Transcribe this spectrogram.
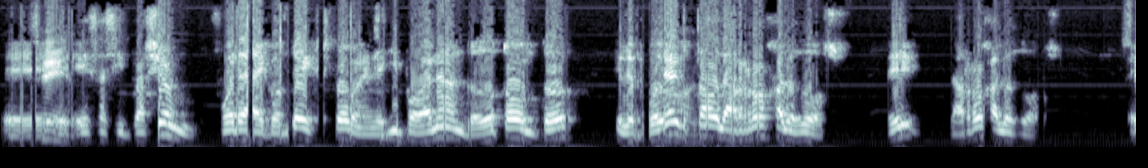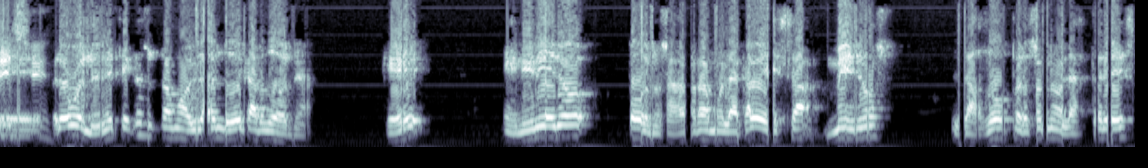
Eh, esa situación fuera de contexto, con el equipo ganando, dos tontos, que le podría haber gustado la roja a los dos, La roja a los dos. Eh, pero bueno, en este caso estamos hablando de Cardona, que en enero todos nos agarramos la cabeza, menos las dos personas, las tres,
